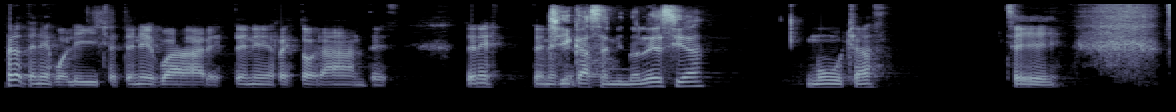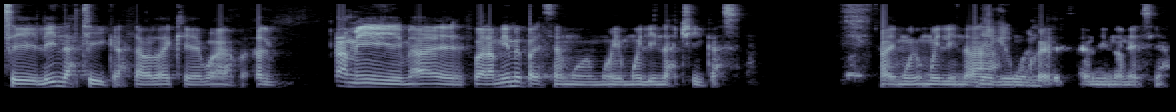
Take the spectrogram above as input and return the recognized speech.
Pero tenés boliches, tenés bares, tenés restaurantes, tenés... tenés Chicas en Indonesia. Muchas. Sí. Sí, lindas chicas, la verdad es que, bueno, a mí, para mí me parecen muy, muy, muy lindas chicas. Hay muy, muy lindas mujeres en Indonesia.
